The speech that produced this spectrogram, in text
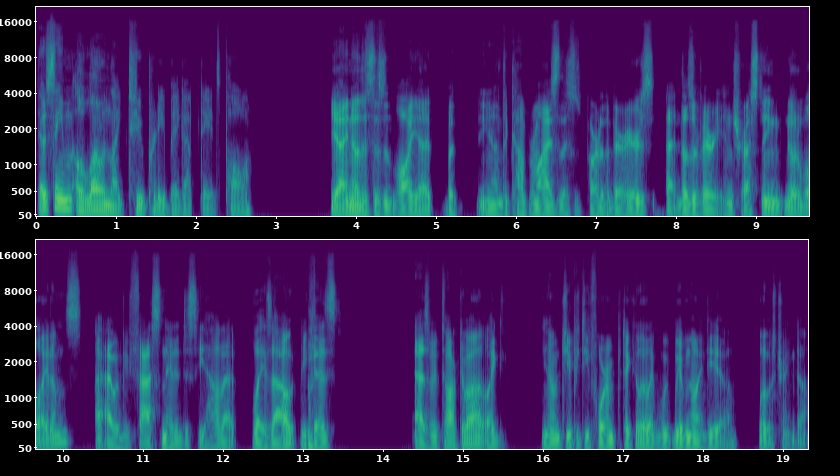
Those seem alone like two pretty big updates, Paul. Yeah, I know this isn't law yet, but you know the compromise. This is part of the barriers. Uh, those are very interesting, notable items. I, I would be fascinated to see how that plays out because, as we've talked about, like you know GPT four in particular, like we, we have no idea what was trained on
